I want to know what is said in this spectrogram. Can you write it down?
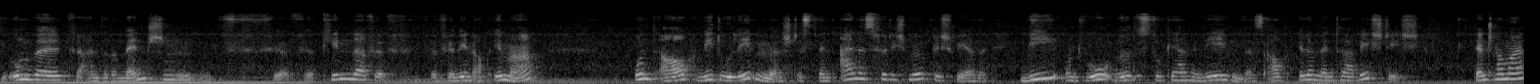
die Umwelt, für andere Menschen, für, für Kinder, für, für, für wen auch immer und auch, wie du leben möchtest, wenn alles für dich möglich wäre. Wie und wo würdest du gerne leben? Das ist auch elementar wichtig. Denn schau mal,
